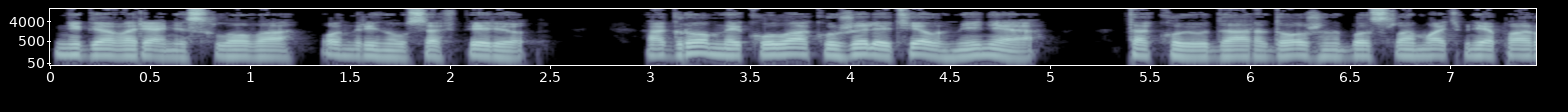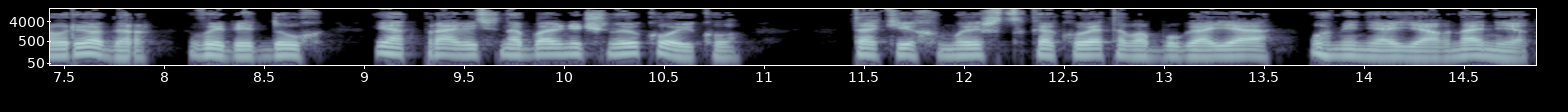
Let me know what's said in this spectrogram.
Не говоря ни слова, он ринулся вперед. Огромный кулак уже летел в меня. Такой удар должен был сломать мне пару ребер, выбить дух и отправить на больничную койку. Таких мышц, как у этого бугая, у меня явно нет.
